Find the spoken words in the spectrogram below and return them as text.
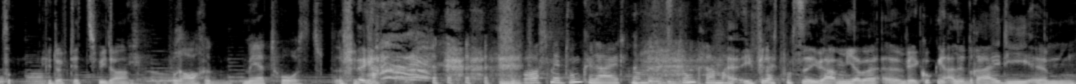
So, ihr dürft jetzt wieder. Ich brauche mehr Toast. Du brauchst mehr Dunkelheit. Man muss es dunkler machen. Äh, vielleicht funktioniert. Wir haben hier, aber äh, wir gucken ja alle drei die ähm,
